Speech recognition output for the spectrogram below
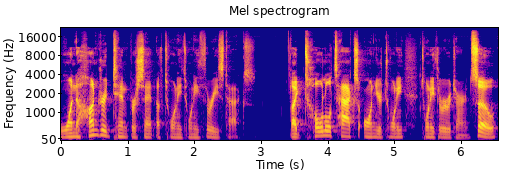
110% of 2023's tax like total tax on your 2023 return. So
